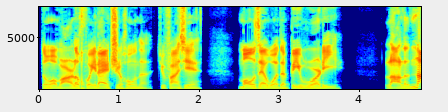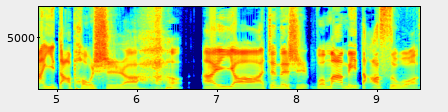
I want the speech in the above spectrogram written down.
等我玩了回来之后呢，就发现猫在我的被窝里拉了那一大泡屎啊！哎呀，真的是我妈没打死我。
